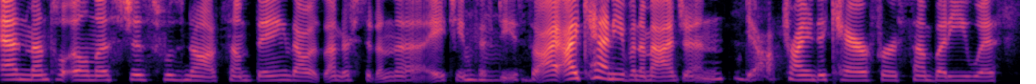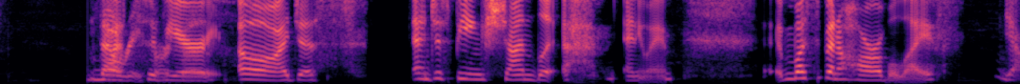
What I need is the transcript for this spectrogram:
and mental illness just was not something that was understood in the mm-hmm, 1850s. So mm-hmm. I, I can't even imagine Yeah. trying to care for somebody with No that severe. Oh, I just and just being shunned. Li- anyway, it must have been a horrible life. Yeah.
